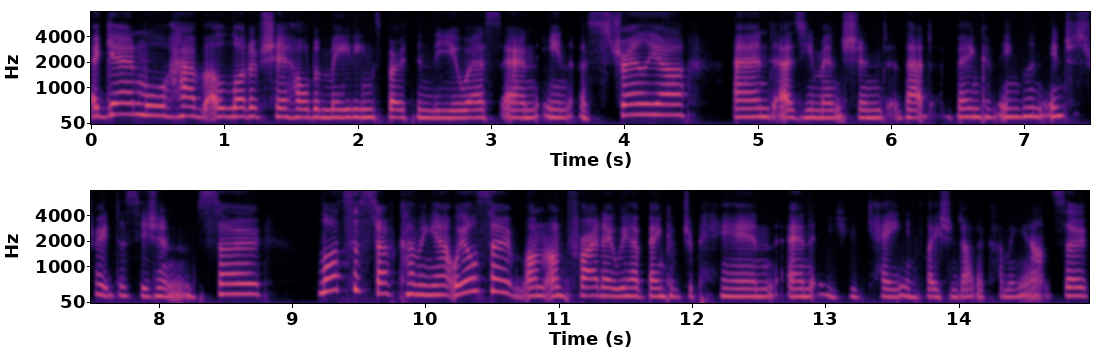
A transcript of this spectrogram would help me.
Again, we'll have a lot of shareholder meetings both in the US and in Australia. And as you mentioned, that Bank of England interest rate decision. So lots of stuff coming out. We also, on, on Friday, we have Bank of Japan and UK inflation data coming out. So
